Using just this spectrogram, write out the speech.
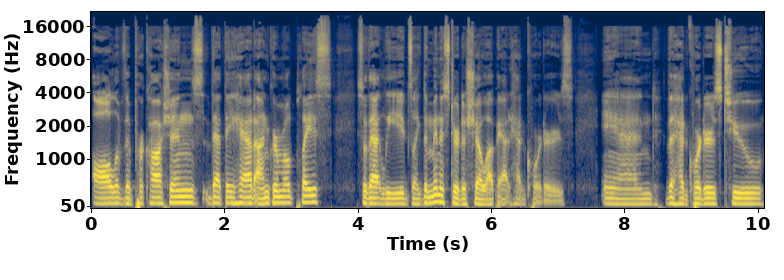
all of the precautions that they had on Grimmauld Place. So that leads like the minister to show up at headquarters and the headquarters to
